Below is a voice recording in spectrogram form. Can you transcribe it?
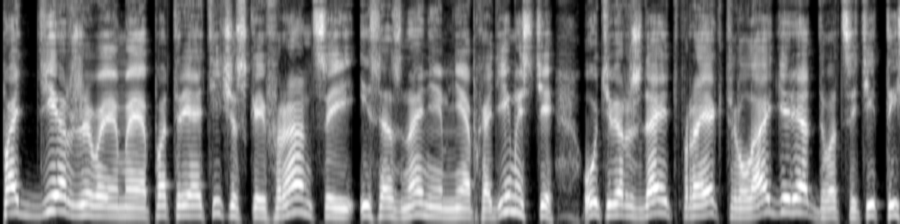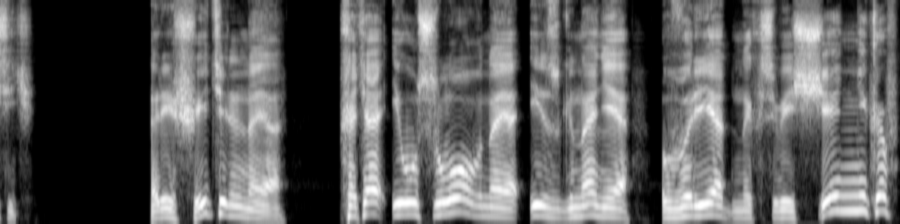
поддерживаемое патриотической Францией и сознанием необходимости, утверждает проект лагеря 20 тысяч. Решительная хотя и условное изгнание вредных священников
